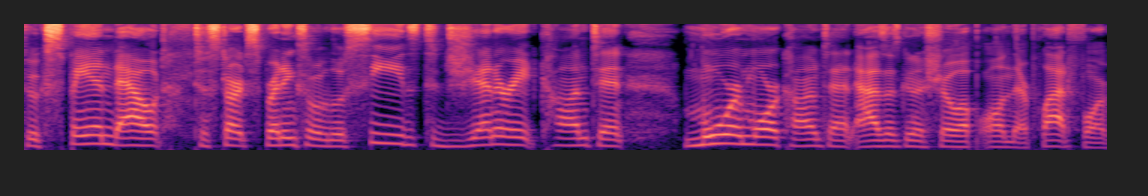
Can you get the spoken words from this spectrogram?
to expand out, to start spreading some of those seeds, to generate content, more and more content as it's going to show up on their platform.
